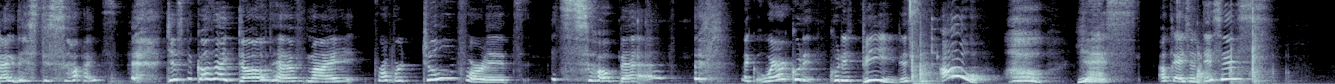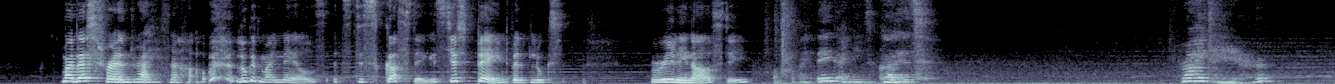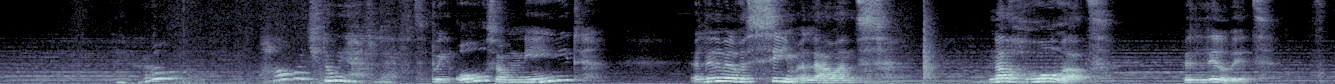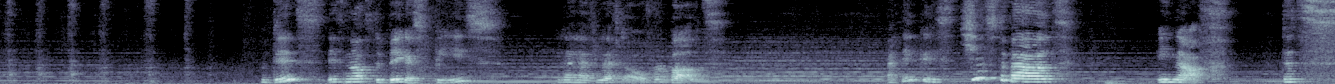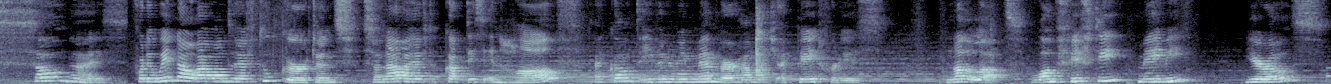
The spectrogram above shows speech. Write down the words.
like this to size. Just because I don't my proper tool for it. It's so bad. Like where could it could it be? This Oh! Oh yes! Okay, so this is my best friend right now. Look at my nails. It's disgusting. It's just paint, but it looks really nasty. I think I need to cut it right here. How much do we have left? We also need a little bit of a seam allowance. Not a whole lot, but a little bit. This is not the biggest piece that I have left over, but I think it is just about enough. That's so nice. For the window I want to have two curtains, so now I have to cut this in half. I can't even remember how much I paid for this. Not a lot. 150 maybe euros.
